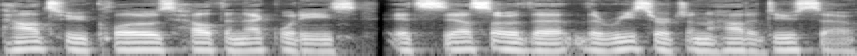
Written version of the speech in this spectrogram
how to close health inequities. It's also the, the research on how to do so,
